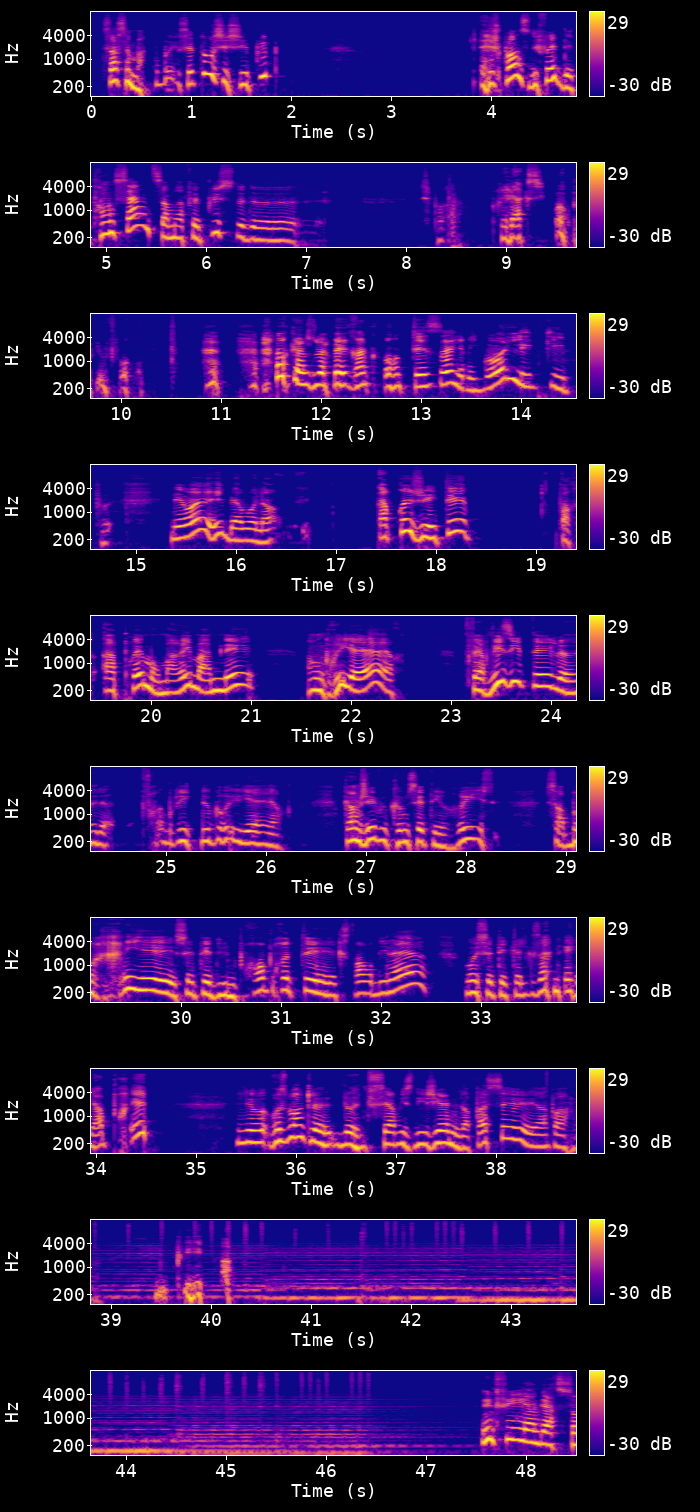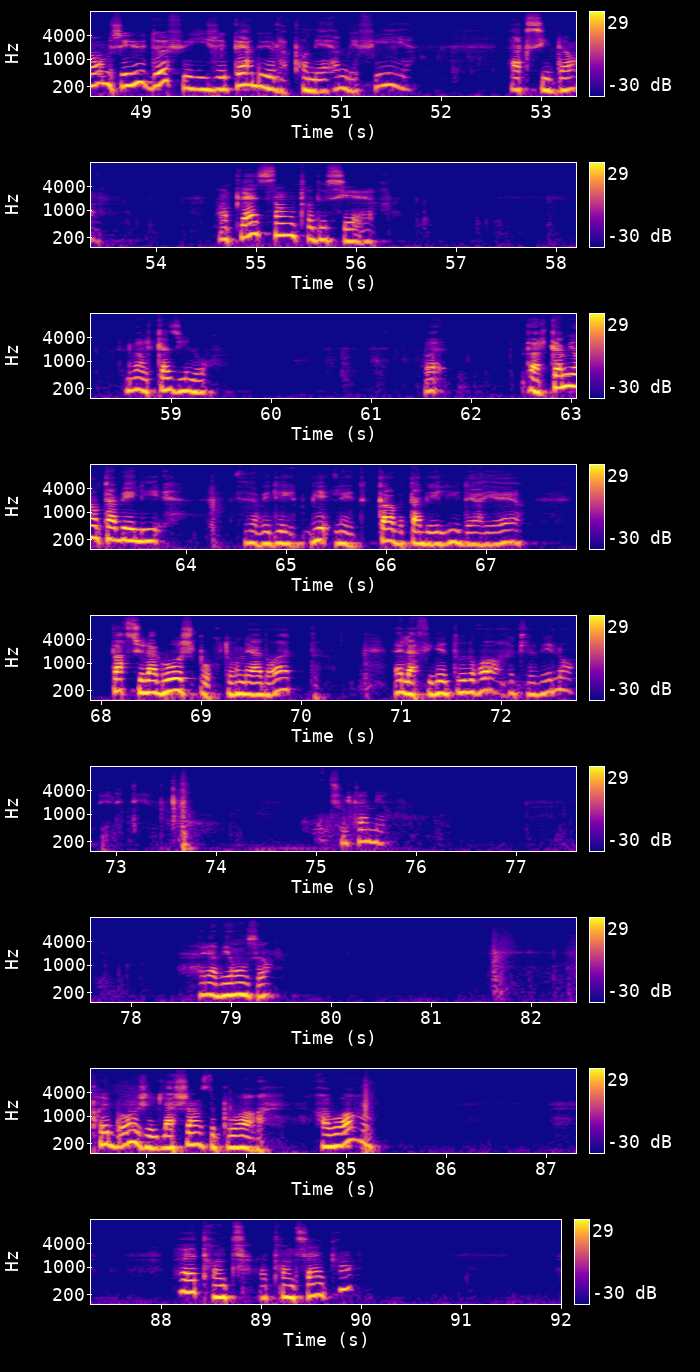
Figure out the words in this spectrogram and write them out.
Ça, ça m'a coupé. C'est tout, je sais plus. Et je pense, du fait d'être enceinte, ça m'a fait plus de je sais pas, réaction plus forte. Alors quand je leur ai raconté ça, ils rigolent, l'équipe. Mais ouais, ben voilà. Après, j'ai été, après, mon mari m'a amené en gruyère, faire visiter le, la fabrique de gruyère. Quand j'ai vu comme c'était riche, ça brillait, c'était d'une propreté extraordinaire. Oui, c'était quelques années après. Heureusement que le, service d'hygiène a passé. Hein, par... Puis... Une fille et un garçon. J'ai eu deux filles. J'ai perdu la première, mes filles. Accident. En plein centre de Sierre. Devant le casino. Ouais. Par le camion Tabelli. Ils avaient des, les caves Tabelli derrière. Part sur la gauche pour tourner à droite. Elle a filé tout droit avec le vélo. Puis elle était sous le camion. Elle avait 11 ans. Après, bon, j'ai eu la chance de pouvoir avoir à, 30, à 35 ans.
